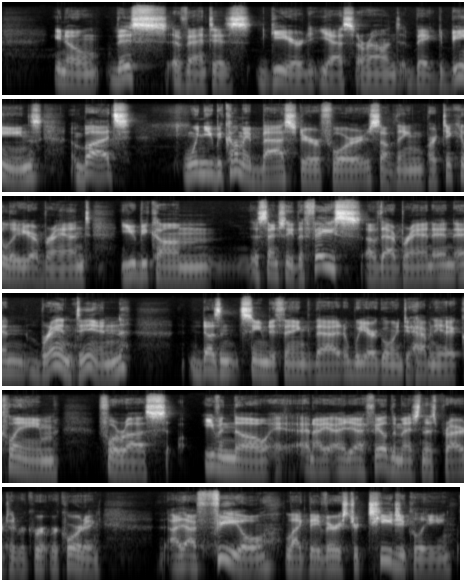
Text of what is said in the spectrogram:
you know, this event is geared, yes, around baked beans, but when you become a ambassador for something, particularly a brand, you become essentially the face of that brand. And and Brandon doesn't seem to think that we are going to have any acclaim for us, even though, and I, I, I failed to mention this prior to rec- recording, I, I feel like they very strategically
